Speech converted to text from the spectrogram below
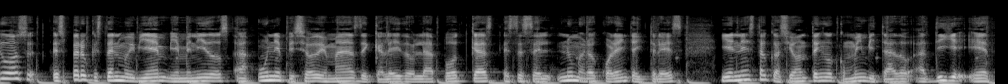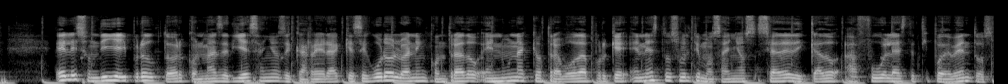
amigos? Espero que estén muy bien. Bienvenidos a un episodio más de Kaleido La Podcast. Este es el número 43 y en esta ocasión tengo como invitado a DJ Ed. Él es un DJ productor con más de 10 años de carrera que seguro lo han encontrado en una que otra boda porque en estos últimos años se ha dedicado a full a este tipo de eventos.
